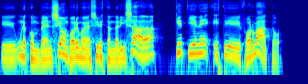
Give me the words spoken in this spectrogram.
eh, una convención, podríamos decir, estandarizada, que tiene este formato.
